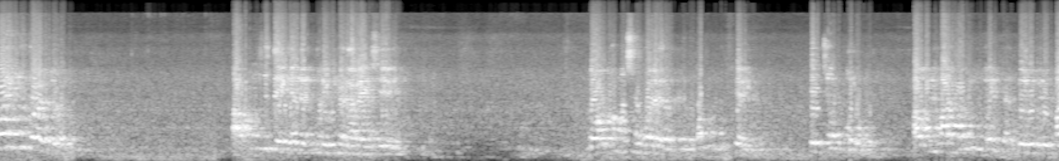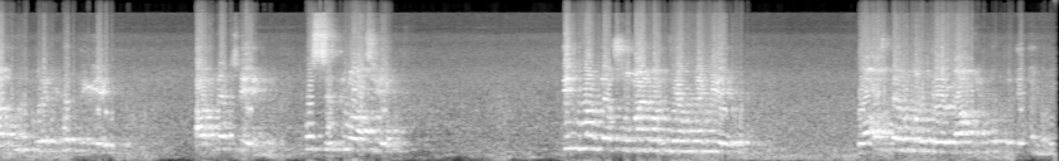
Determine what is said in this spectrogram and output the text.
পরিচয় করার জন্য। আপনি যদি এখানে পরীক্ষা করাইছে করেন তাহলে ফেল এর জন্য আপনি মাধ্যমিক পরীক্ষা দেবেন মাধ্যমিক পরীক্ষা থেকে আপনার যে কোশ্চেনগুলো আছে তিন ঘণ্টার সময়ের মধ্যে আপনাকে দশটার মধ্যে যেতে হবে।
